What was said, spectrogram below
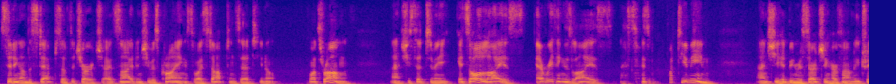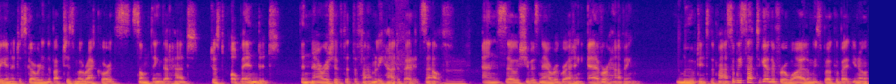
sitting on the steps of the church outside, and she was crying. So I stopped and said, you know, what's wrong? And she said to me, it's all lies. Everything is lies. So I said, what do you mean? And she had been researching her family tree and had discovered in the baptismal records something that had just upended the narrative that the family had about itself. Mm. And so she was now regretting ever having moved into the past. So we sat together for a while and we spoke about, you know,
